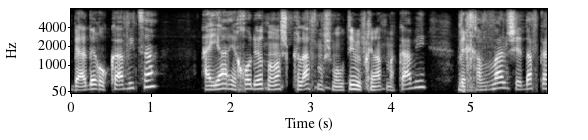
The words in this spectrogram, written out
בהיעדר רוקאביצה היה יכול להיות ממש קלף משמעותי מבחינת מכבי וחבל שדווקא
